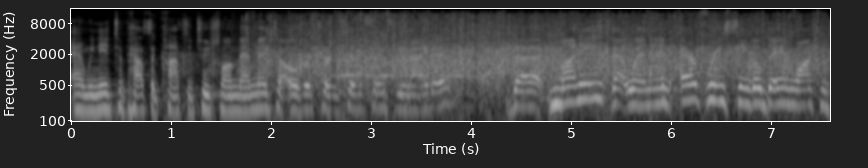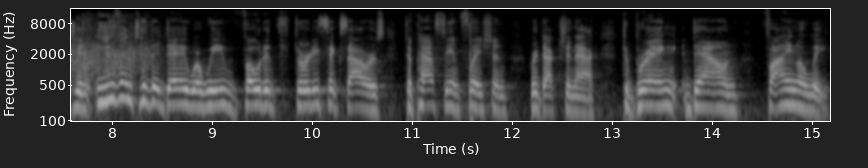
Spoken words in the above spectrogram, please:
and we need to pass a constitutional amendment to overturn Citizens United. The money that went in every single day in Washington, even to the day where we voted 36 hours to pass the Inflation Reduction Act, to bring down finally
